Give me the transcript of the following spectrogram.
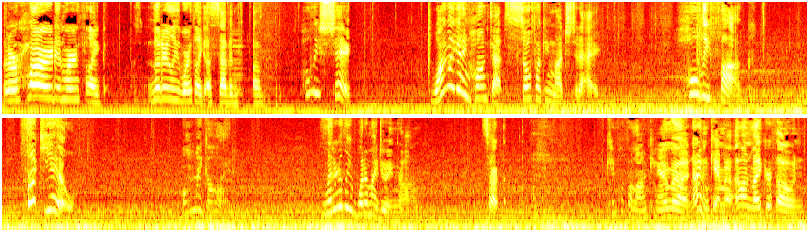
that are hard and worth like literally worth like a seventh of holy shit. Why am I getting honked at so fucking much today? Holy fuck. Fuck you. Oh my god. Literally, what am I doing wrong? Sorry can't believe I'm on camera. Not even camera, I'm on microphone.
